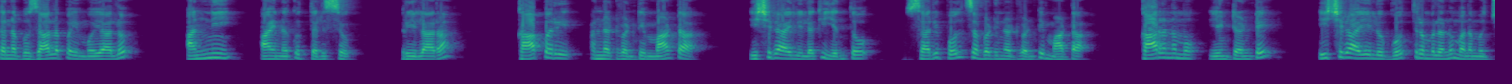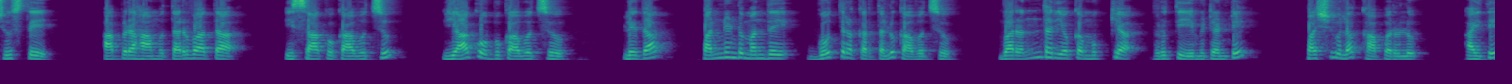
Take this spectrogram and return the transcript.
తన భుజాలపై మోయాలో అన్నీ ఆయనకు తెలుసు. ప్రిలారా కాపరి అన్నటువంటి మాట ఇస్రాయిలీలకి ఎంతో సరిపోల్చబడినటువంటి మాట. కారణము ఏంటంటే ఇస్రాయిలు గోత్రములను మనము చూస్తే అబ్రహాము తర్వాత ఇసాకు కావచ్చు యాకోబు కావచ్చు లేదా పన్నెండు మంది గోత్రకర్తలు కావచ్చు. వారందరి యొక్క ముఖ్య వృత్తి ఏమిటంటే పశువుల కాపరులు. అయితే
